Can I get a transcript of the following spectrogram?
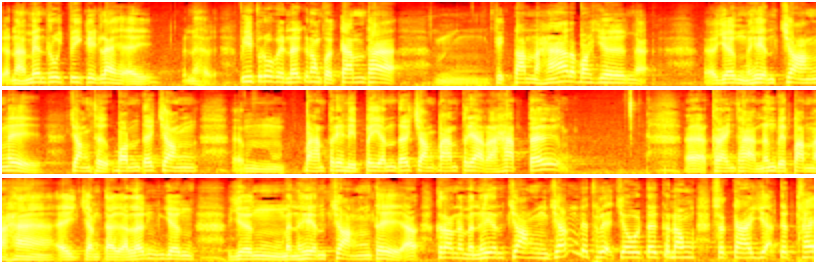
គឺណាមានរួចពីកិលេសអីណា ពីព្រោះវានៅក្នុងប្រកម្មថាកិតណ្ហារបស់យើងយើងមិនហ៊ានចង់ទេចង់ធ្វើបន់ទៅចង់បានព្រះនិព្វានទៅចង់បានព្រះអរហន្តទៅក្រែងថាអានឹងវាតណ្ហាអីចឹងទៅឥឡូវយើងយើងមិនហ៊ានចង់ទេគ្រាន់តែមិនហ៊ានចង់អញ្ចឹងវាធ្លាក់ចូលទៅក្នុងសកាយតិដ្ឋិ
